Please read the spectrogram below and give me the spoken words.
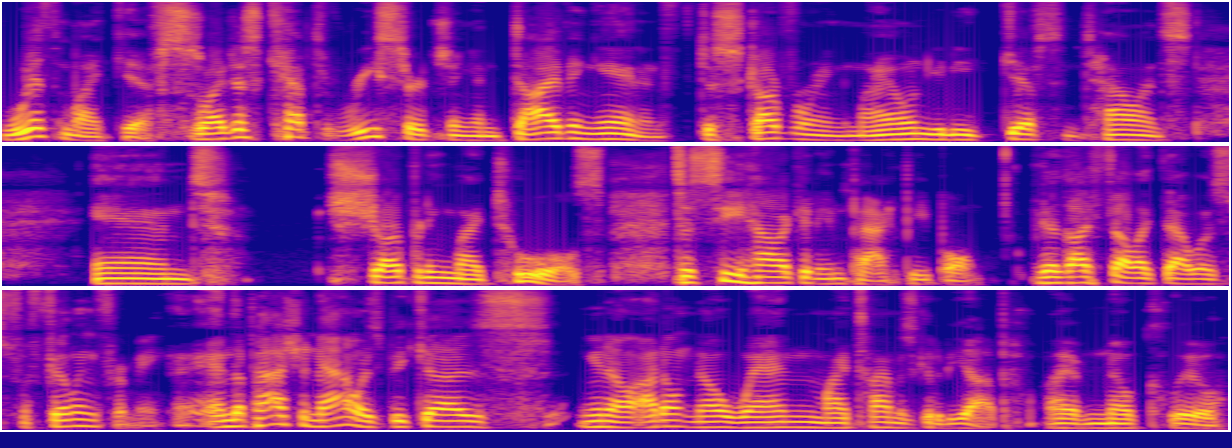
with my gifts. So I just kept researching and diving in and discovering my own unique gifts and talents and sharpening my tools to see how I could impact people because I felt like that was fulfilling for me. And the passion now is because, you know, I don't know when my time is going to be up. I have no clue.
